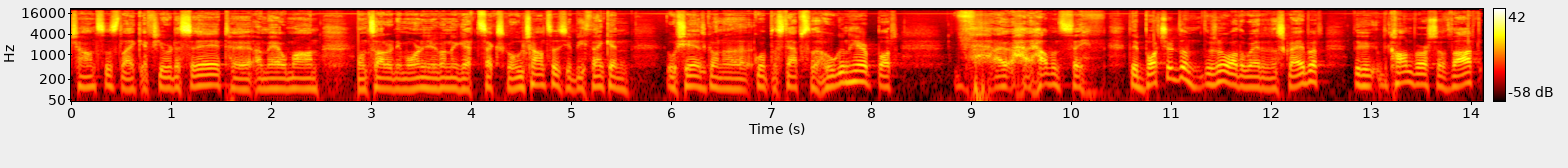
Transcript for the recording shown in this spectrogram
chances, like if you were to say to a Mayo man on Saturday morning, you're going to get six goal chances, you'd be thinking O'Shea is going to go up the steps of the Hogan here. But I, I, haven't seen. They butchered them. There's no other way to describe it. The, the converse of that,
